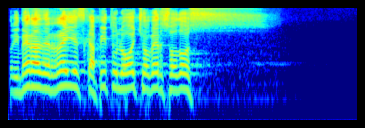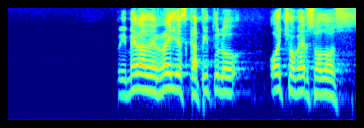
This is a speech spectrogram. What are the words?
Primera de Reyes, capítulo 8, verso 2. Primera de Reyes, capítulo 8, verso 2.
